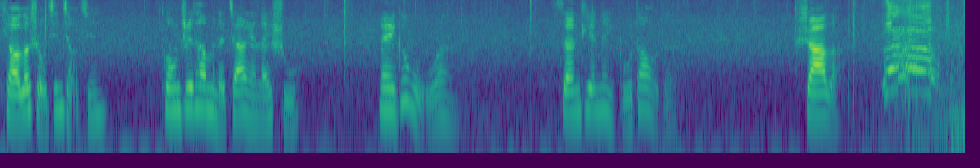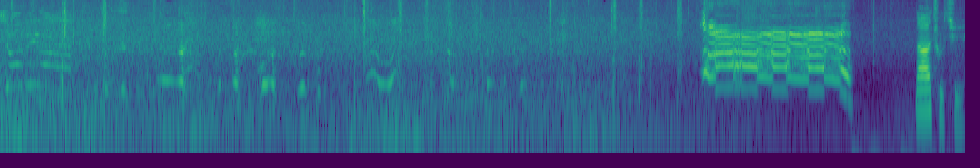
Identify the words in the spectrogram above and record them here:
挑了手筋脚筋，通知他们的家人来赎，每个五万，三天内不到的，杀了。拉出去，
